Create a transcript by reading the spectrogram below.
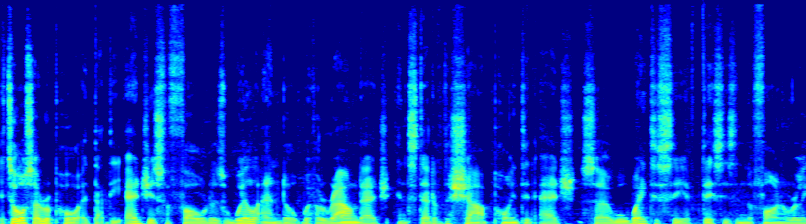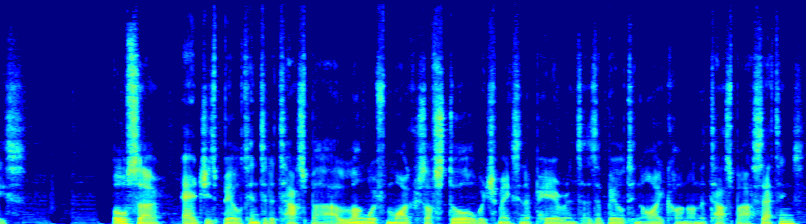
It's also reported that the edges for folders will end up with a round edge instead of the sharp pointed edge, so we'll wait to see if this is in the final release. Also, Edge is built into the taskbar along with Microsoft Store which makes an appearance as a built-in icon on the taskbar settings,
